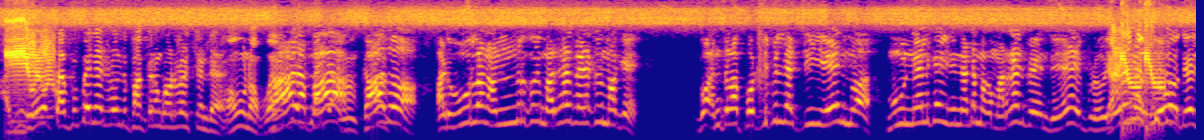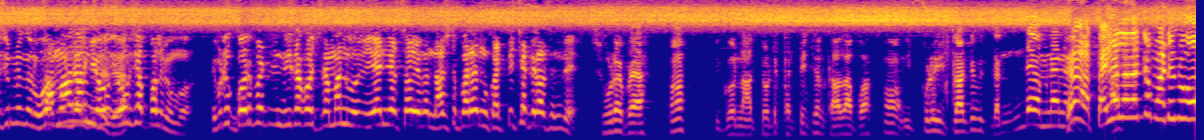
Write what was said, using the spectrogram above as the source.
అది ఏదో తప్పిపోయినట్లుంది పక్కన గొర్రెలు వచ్చిండే కాదప్పా కాదు. ఆడు ఊర్లో అందరికి మర్యాద పెరగదు మాకే. అంతలా పొట్లి పిల్ల తెచ్చి ఏంది మా- మూడు నెలలకే ఇదంటే మాకు మర్యాద పోయింది. ఇప్పుడు మూడు సమాధానం ఎవరు చెప్పాలి మేము? ఇప్పుడు గొర్రెపెట్టి నీ దగ్గర వచ్చినామా నువ్వు ఏం చేస్తావు? ఇక నష్టపడే నువ్వు కట్టించే తిరాల్సిందే. చూడపా ఆ? ఇగో నాతోటి కట్టించేది కాదాపా ఆ. ఇప్పుడు ఇట్లాంటివి దండే అమ్మినాను ఏ, తయ్యలేదంటే మరి నువ్వు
